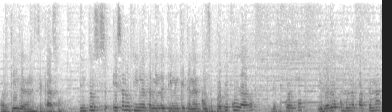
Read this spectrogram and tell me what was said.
o al kinder en este caso. entonces esa rutina también la tienen que tener con su propio cuidado de su cuerpo y verlo como una parte más.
